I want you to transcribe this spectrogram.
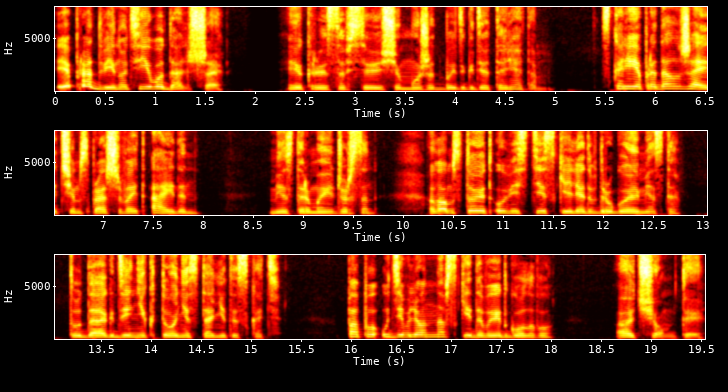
и продвинуть его дальше. И крыса все еще может быть где-то рядом. Скорее продолжает, чем спрашивает Айден. «Мистер Мейджерсон, вам стоит увести скелет в другое место. Туда, где никто не станет искать». Папа удивленно вскидывает голову. «О чем ты?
